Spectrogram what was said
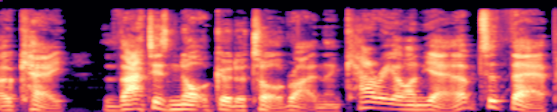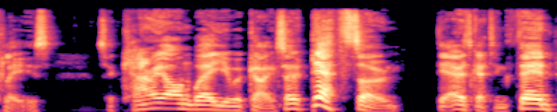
Okay, that is not good at all. Right, and then carry on, yeah, up to there, please. So carry on where you were going. So death zone. The air is getting thin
